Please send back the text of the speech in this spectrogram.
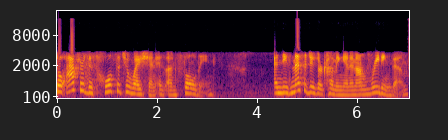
So after this whole situation is unfolding, and these messages are coming in and I'm reading them.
